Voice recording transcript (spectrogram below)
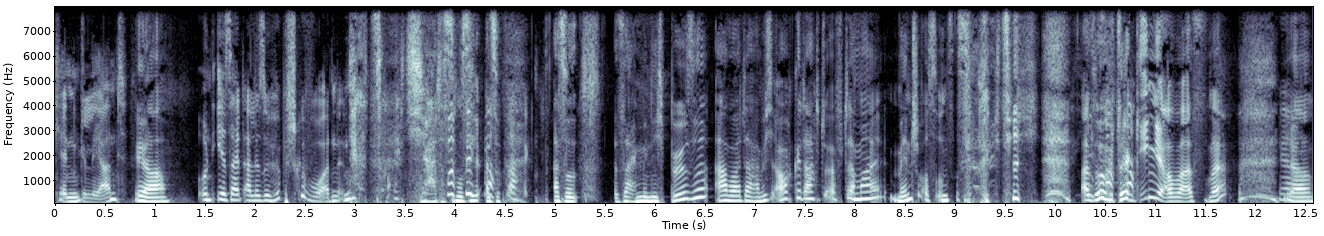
kennengelernt. Ja und ihr seid alle so hübsch geworden in der Zeit. Ja, das muss ich, also, also sei mir nicht böse, aber da habe ich auch gedacht öfter mal, Mensch, aus uns ist ja richtig, also da ging ja was, ne? Ja. ja.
